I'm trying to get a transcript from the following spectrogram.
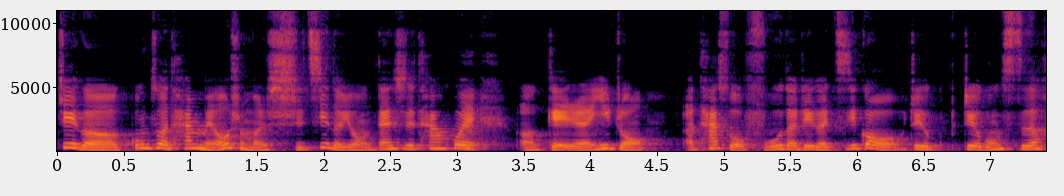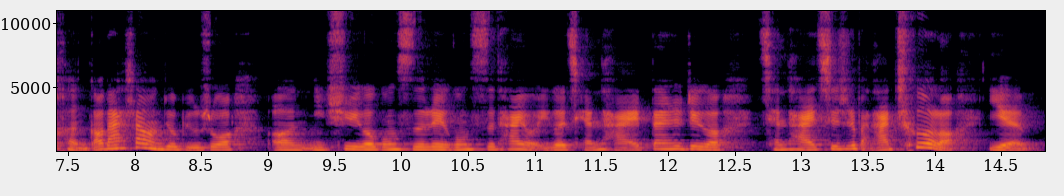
这个工作它没有什么实际的用，但是它会呃给人一种呃他所服务的这个机构这个这个公司很高大上，就比如说呃你去一个公司，这个公司它有一个前台，但是这个前台其实把它撤了也。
